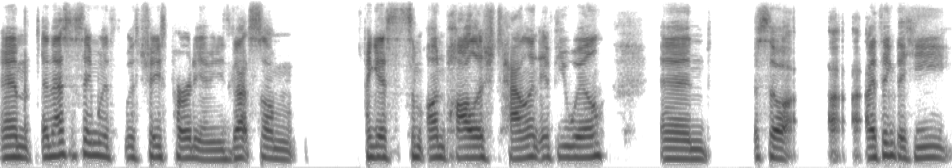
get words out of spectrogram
and and that's the same with with Chase Purdy. I mean, he's got some, I guess, some unpolished talent, if you will, and so I, I think that he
